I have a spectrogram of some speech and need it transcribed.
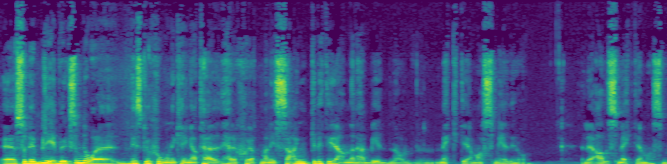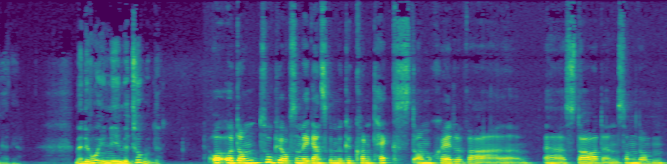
Eh, så det blev liksom då eh, diskussioner kring att här, här sköt man i sank lite grann den här bilden av mäktiga massmedier. Då. Eller allsmäktiga massmedier. Men det var ju en ny metod. Och, och de tog ju också med ganska mycket kontext om själva äh, staden som de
